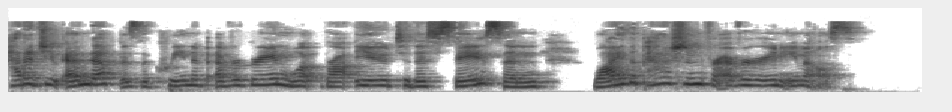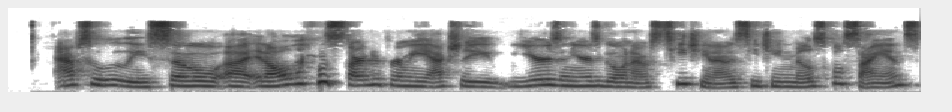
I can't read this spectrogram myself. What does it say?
how did you end up as the queen of Evergreen? What brought you to this space, and why the passion for Evergreen emails? Absolutely. So uh, it all started for me actually years and years ago when I was teaching. I was teaching middle school science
